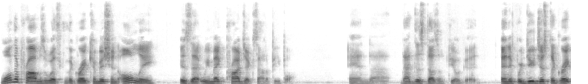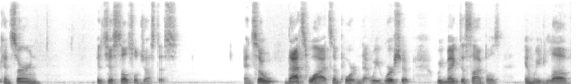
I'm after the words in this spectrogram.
One of the problems with the Great Commission only is that we make projects out of people. And uh, that just doesn't feel good. And if we do just a great concern, it's just social justice. And so that's why it's important that we worship, we make disciples, and we love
